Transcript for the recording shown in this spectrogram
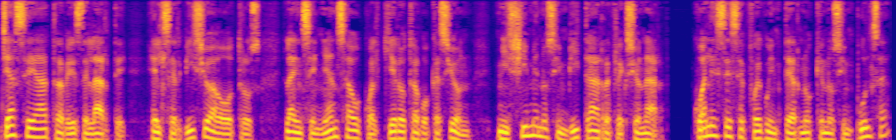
ya sea a través del arte, el servicio a otros, la enseñanza o cualquier otra vocación, Mishime nos invita a reflexionar, ¿cuál es ese fuego interno que nos impulsa?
